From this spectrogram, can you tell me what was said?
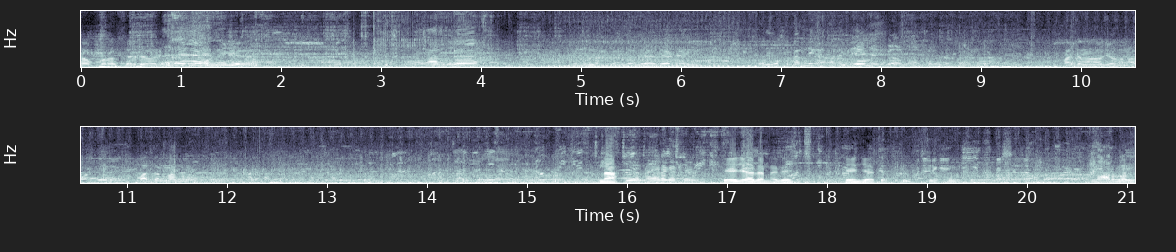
చదువుతున్నా నా. ఏ జాతి అన్నది ఏం జాతి నార్మల్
